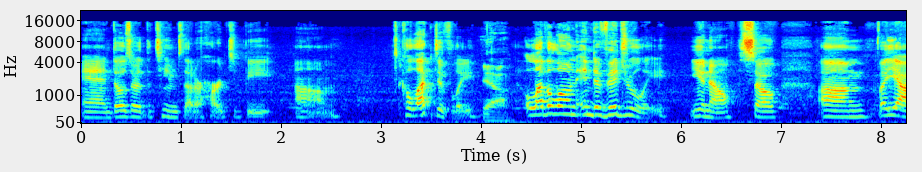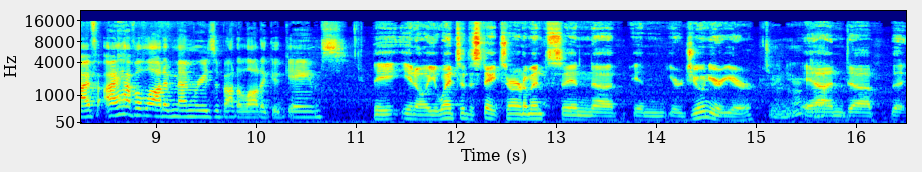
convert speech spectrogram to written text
and those are the teams that are hard to beat um, collectively, Yeah. let alone individually. You know, so. Um, but yeah, I've, I have a lot of memories about a lot of good games. The you know you went to the state tournaments in uh, in your junior year, Junior, yeah. and uh, the,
